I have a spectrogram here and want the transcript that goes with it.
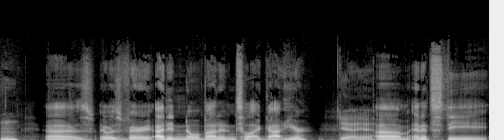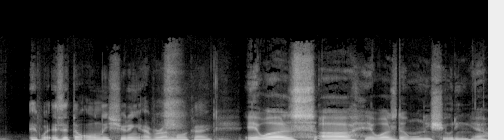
Mhm. Uh, it, was, it was very. I didn't know about it until I got here. Yeah, yeah. Um, and it's the it, is it the only shooting ever on Molokai? It was uh it was the only shooting, yeah.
